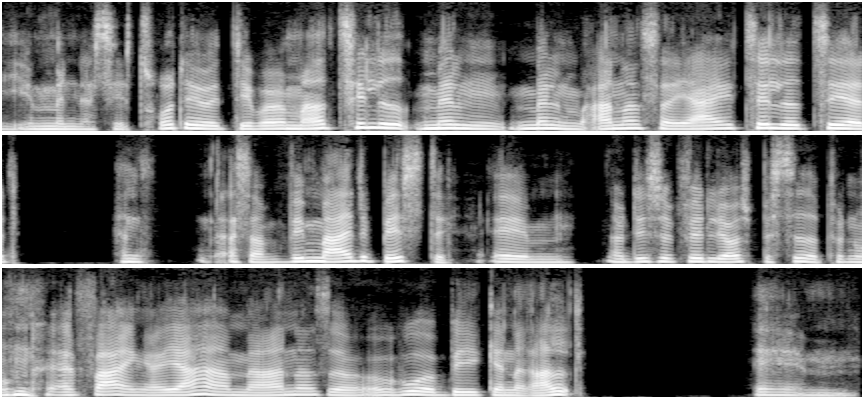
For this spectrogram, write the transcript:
Jamen altså, jeg tror, det var, det var meget tillid mellem, mellem Anders og jeg. Tillid til, at han altså, vil mig det bedste. Øhm, og det er selvfølgelig også baseret på nogle erfaringer, jeg har med Anders og, og HB generelt. Øhm,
